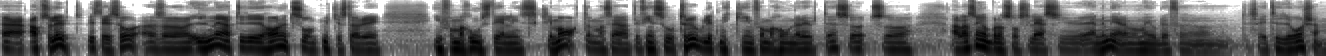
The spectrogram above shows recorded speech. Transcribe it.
Eh, absolut, visst är det så. Alltså, I och med att vi har ett så mycket större informationsdelningsklimat, man säger att det finns så otroligt mycket information där ute, så, så alla som jobbar hos oss läser ju ännu mer än vad man gjorde för säg, tio år sedan.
